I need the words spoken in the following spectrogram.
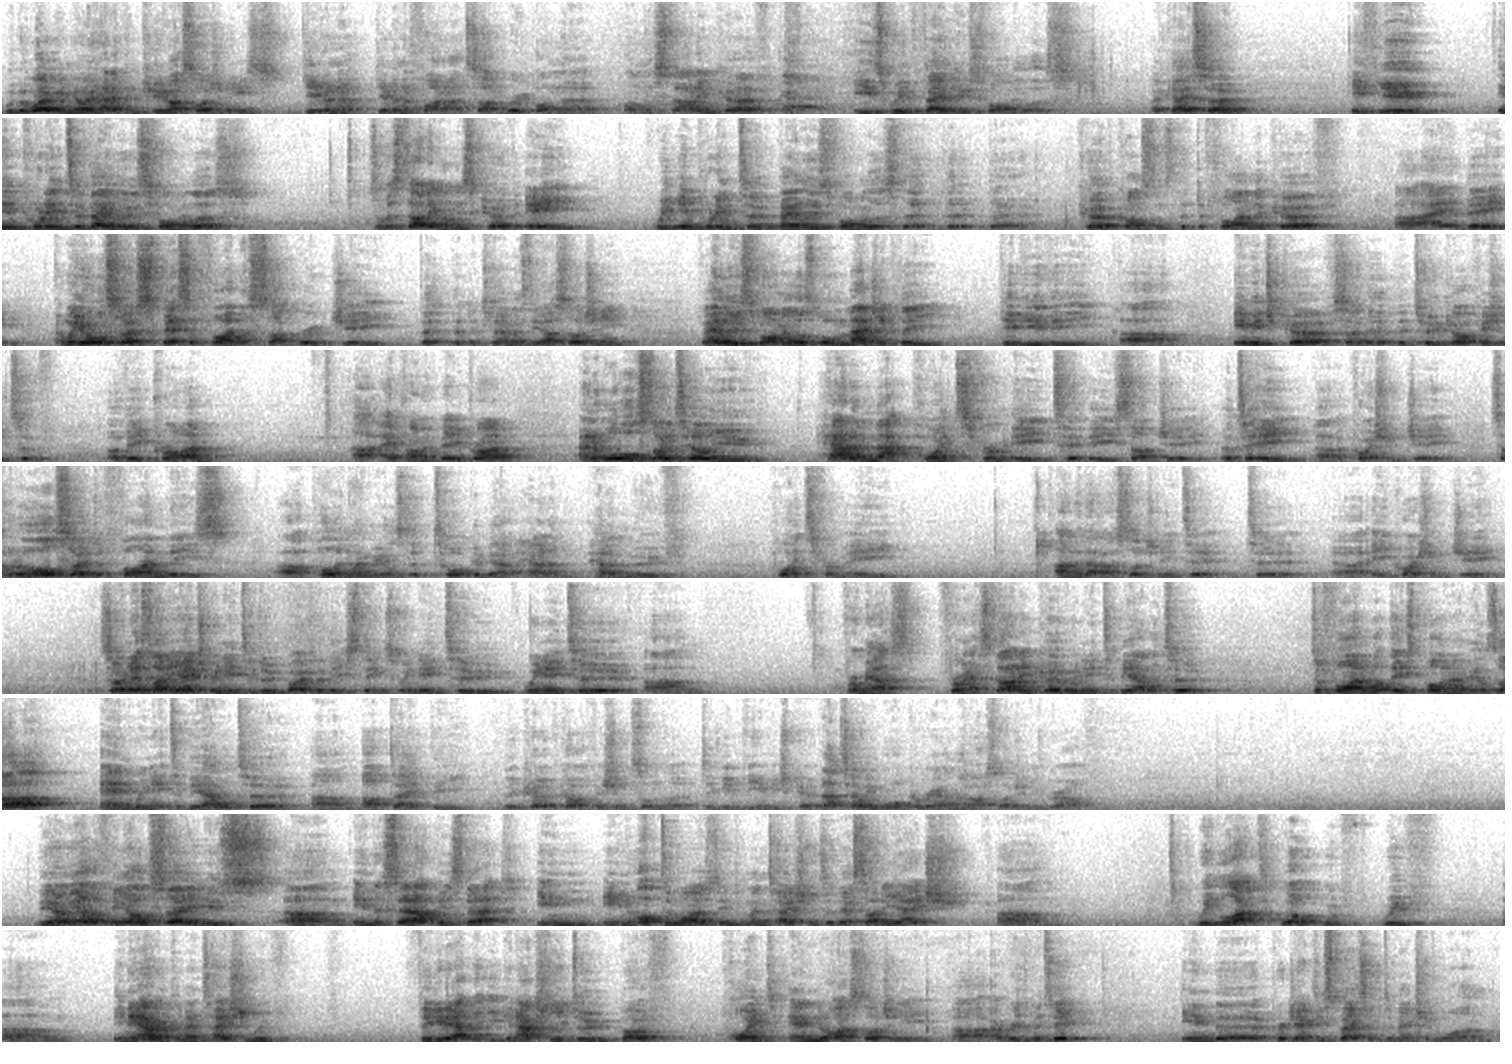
the way we know how to compute isogenies, given a, given a finite subgroup on the, on the starting curve, is with Vélu's formulas. Okay, so if you input into Vélu's formulas, so we're starting on this curve E, we input into Vélu's formulas the, the, the, curve constants that define the curve, uh, A and B, and we also specify the subgroup G that, that determines the isogeny. Vélu's formulas will magically give you the uh, image curve, so the, the two coefficients of, of E prime, uh, A prime and B prime, and it will also tell you how to map points from E to E sub G, or uh, to E uh, quotient G. So it'll also define these uh, polynomials that talk about how to, how to move points from E under that isogeny to, to uh, E quotient G. So in SIDH we need to do both of these things. We need to, we need to um, from, our, from our starting curve we need to be able to define what these polynomials are and we need to be able to um, update the, the curve coefficients on the, to give the image curve. That's how we walk around that isogeny graph. The only other thing I'll say is um, in the setup is that in, in optimized implementations of SIDH, um, we liked, well, we've, we've um, in our implementation, we've figured out that you can actually do both point and isogeny uh, arithmetic in the projective space of dimension one.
